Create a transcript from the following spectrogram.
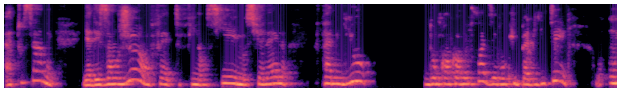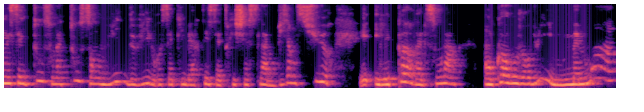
à, tout ça, mais il y a des enjeux en fait financiers, émotionnels, familiaux. Donc, encore une fois, zéro culpabilité on essaye tous, on a tous envie de vivre cette liberté, cette richesse-là, bien sûr. Et, les peurs, elles sont là. Encore aujourd'hui, même moi, hein,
